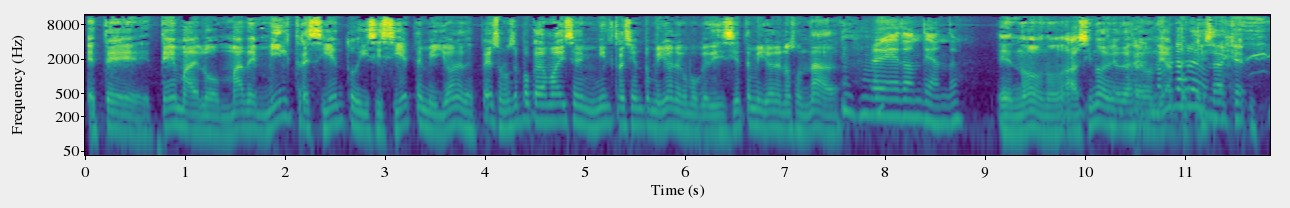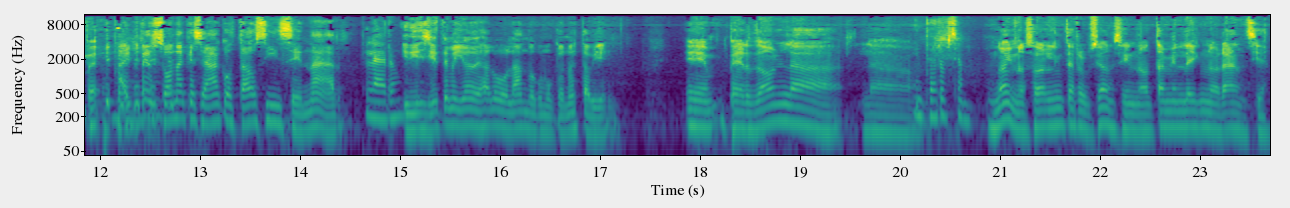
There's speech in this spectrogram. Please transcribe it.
este tema de los más de 1.317 millones de pesos. No sé por qué además dicen 1.300 millones, como que 17 millones no son nada. Eh, no, no, así no debería de redondear. no porque ¿Tú sabes pe- hay personas que se han acostado sin cenar Claro. y 17 millones dejarlo volando como que no está bien. eh, perdón la, la... Interrupción. No, y no solo la interrupción, sino también la ignorancia.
